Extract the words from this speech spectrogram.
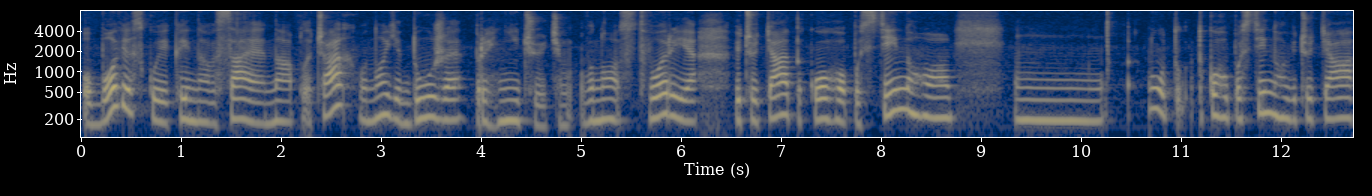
обов'язку, який нависає на плечах, воно є дуже пригнічуючим. Воно створює відчуття такого постійного. Ну, такого постійного відчуття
